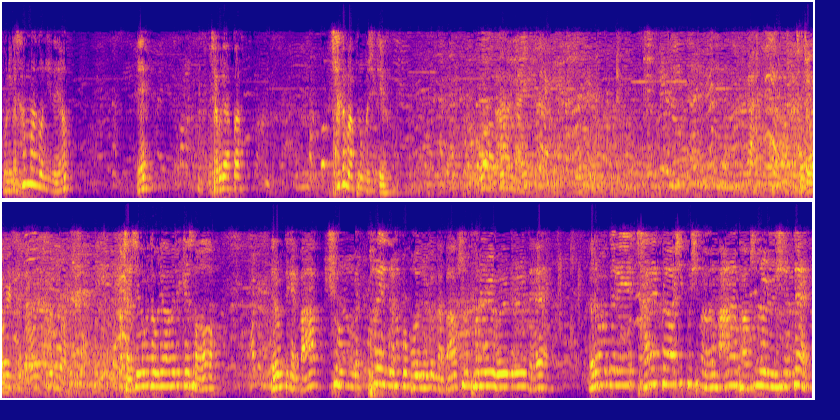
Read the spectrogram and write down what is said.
보니까 3만 원이네요. 예? 자, 우리 아빠, 잠깐 앞으로 보실게요. 자, 지금부터 우리 아버지께서 여러분들께 막춤 퍼레이드를 한번 보여드릴 겁니다. 막춤 퍼레이드를 보여드리는데, 여러분들이 잘했다 싶으시면 많은 박수를 주시는데,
